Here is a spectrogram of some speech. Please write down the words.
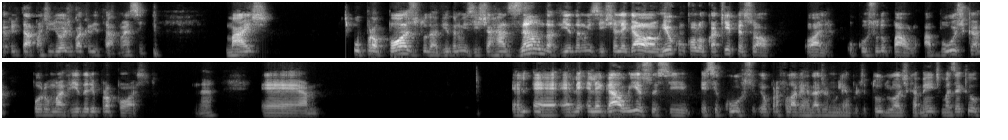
acreditar a partir de hoje, vai acreditar. Não é assim. Mas o propósito da vida não existe, a razão da vida não existe. É legal, o Hilcon colocou aqui, pessoal, olha, o curso do Paulo, a busca por uma vida de propósito. Né? É, é, é, é, legal isso, esse, esse curso. Eu, para falar a verdade, eu não lembro de tudo, logicamente, mas é que o,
